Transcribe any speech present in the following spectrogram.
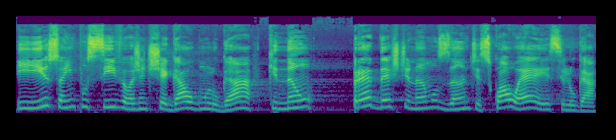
E isso é impossível a gente chegar a algum lugar que não predestinamos antes. Qual é esse lugar?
